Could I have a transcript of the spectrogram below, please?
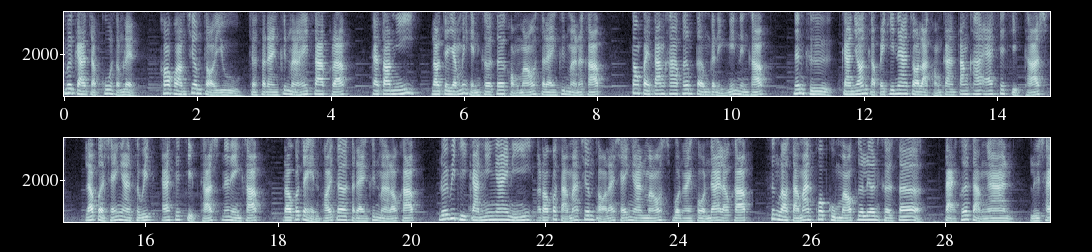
เมื่อการจับคู่สำเร็จ ข้อความเชื่อมต่ออยู่จะแสดงขึ้นมาให้ทราบครับ แต่ตอนนี้เราจะยังไม่เห็นเคอร์เซอร์ของเมาส์แสดงขึ้นมานะครับ ต้องไปตั้งค่าเพิ่มเติมกันอีกนิดนึงครับ นั่นคือการย้อนกลับไปที่หน้าจอหลักของการตั้งค่า AssistiveTouch แล้วเปิดใช้งานสวิตช์ AssistiveTouch นั่นเองครับ เราก็จะเห็น pointer แสดงขึ้นมาแล้วครับ ด้วยวิธีการง่าย ๆ นี้ เราก็สามารถเชื่อมต่อและใช้งานเมาส์บน iPhone ได้แล้วครับ ซึ่งเราสามารถควบคุมเมาส์เพื่อเลื่อนเคอร์เซอร์ แตะเพื่อสั่งงาน หรือใช้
